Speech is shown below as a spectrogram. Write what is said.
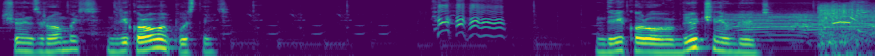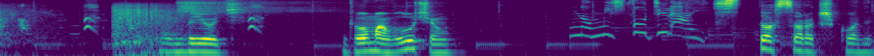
Що він зробить? Дві корови пустить? Дві корови б'ють чи не б'ють? Б'ють. Двома влучив. No mi sfuggirei! 140 шкоди.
